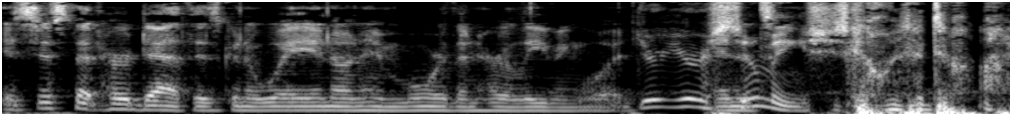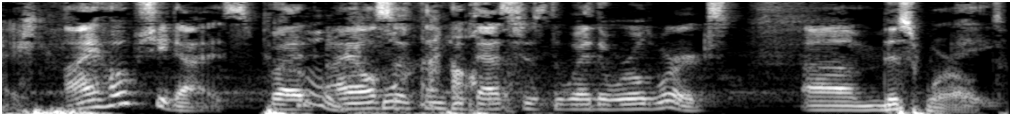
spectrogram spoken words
It's just that her death is going to weigh in on him more than her leaving would. You're you're And assuming she's going to die. I hope she dies, but Oh, I also think that that's just the way the world works. Um, this world.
